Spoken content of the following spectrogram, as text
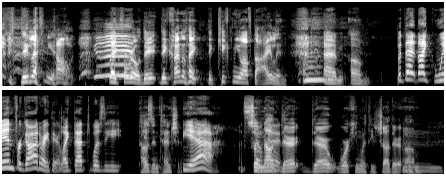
they left me out. Like for real. They they kind of like they kicked me off the island. And um But that like win for God right there. Like that was the that was intention. yeah. That's So, so, now good. they're they're working with each other. Um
